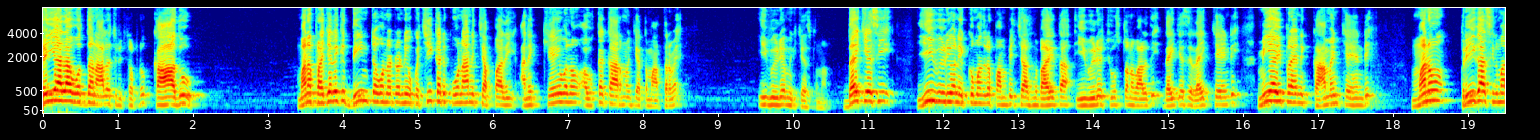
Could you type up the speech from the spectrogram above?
చెయ్యాలా వద్దని ఆలోచించినప్పుడు కాదు. మన ప్రజలకి దీంట్లో ఉన్నటువంటి ఒక చీకటి కోణాన్ని చెప్పాలి అనే కేవలం ఒక్క కారణం చేత మాత్రమే ఈ వీడియో మీకు చేస్తున్నాను. దయచేసి ఈ వీడియోని ఎక్కువ మందిలో పంపించాల్సిన బాధ్యత ఈ వీడియో చూస్తున్న వాళ్ళది. దయచేసి లైక్ చేయండి. మీ అభిప్రాయాన్ని కామెంట్ చేయండి. మనం ఫ్రీగా సినిమా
